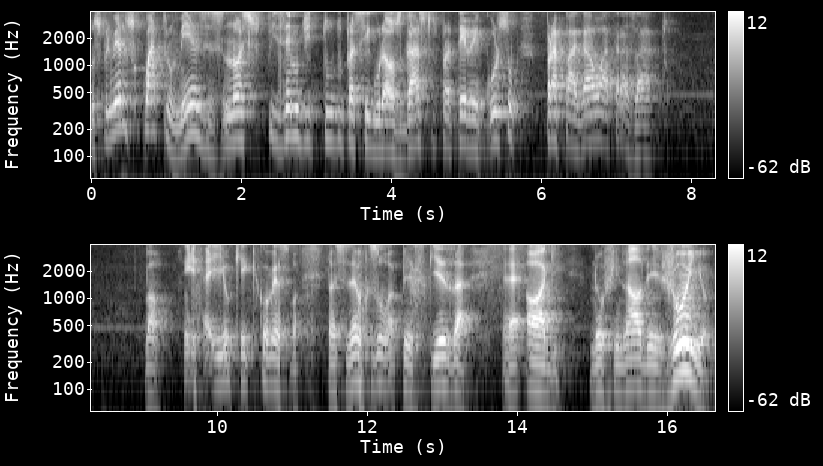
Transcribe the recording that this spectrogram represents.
Os primeiros quatro meses nós fizemos de tudo para segurar os gastos, para ter recurso para pagar o atrasado. Bom, e aí o que, que começou? Nós fizemos uma pesquisa é, OG no final de junho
